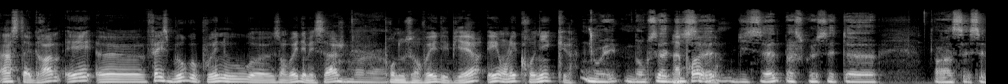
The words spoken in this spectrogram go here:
Instagram et euh, Facebook. Vous pouvez nous euh, envoyer des messages Voilà. pour nous envoyer des bières et on les chronique. Oui, donc c'est à La 17, preuve. 17 parce que c'est... Euh, c'est-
